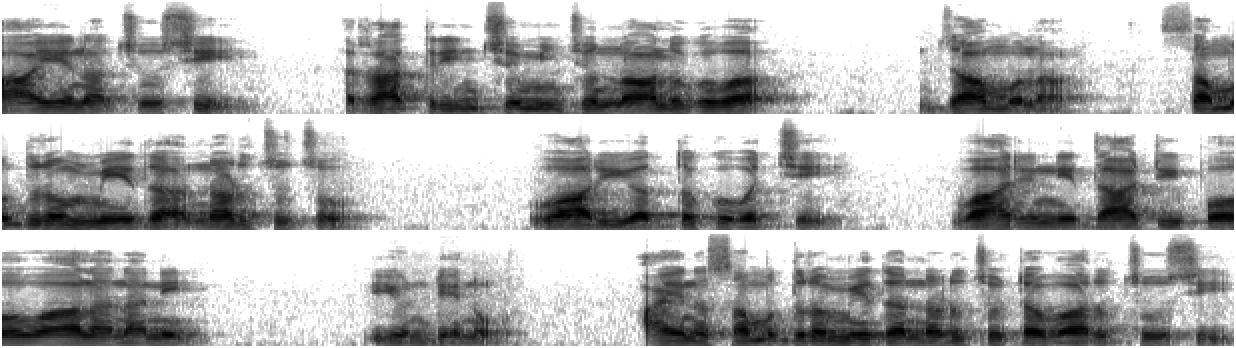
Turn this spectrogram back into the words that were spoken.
ఆయన చూసి రాత్రి ఇంచుమించు నాలుగవ జామున సముద్రం మీద నడుచుచు. వారి యొద్దకు వచ్చి వారిని దాటిపోవాలనని యుండెను ఆయన సముద్రం మీద నడుచుట వారు చూసి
